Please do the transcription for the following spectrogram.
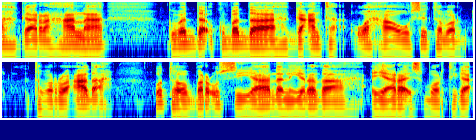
ah gaar ahaana kubadda gacanta. Waxa uu si tabarucaad ah u tababar u siiyaa dhallinyarada ciyaara isboortiga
